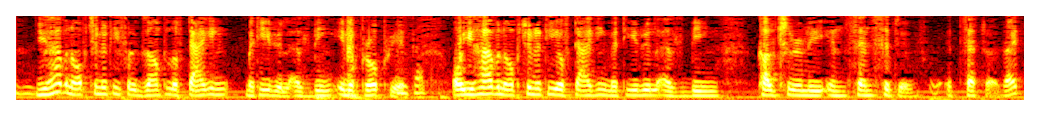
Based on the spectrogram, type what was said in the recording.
Mm-hmm. You have an opportunity, for example, of tagging material as being inappropriate, or you have an opportunity of tagging material as being culturally insensitive, etc. Right?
